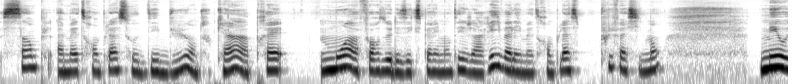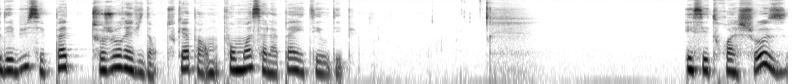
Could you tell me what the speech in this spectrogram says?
simples à mettre en place au début en tout cas. Après moi à force de les expérimenter j'arrive à les mettre en place plus facilement. Mais au début c'est pas toujours évident. En tout cas pour moi ça l'a pas été au début. Et ces trois choses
